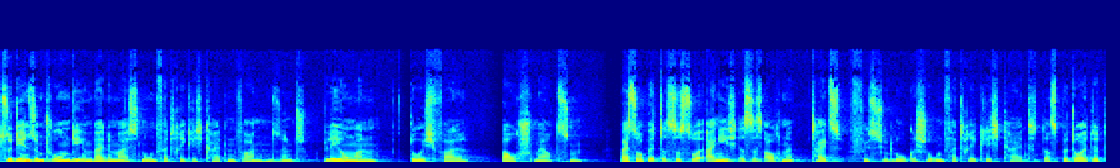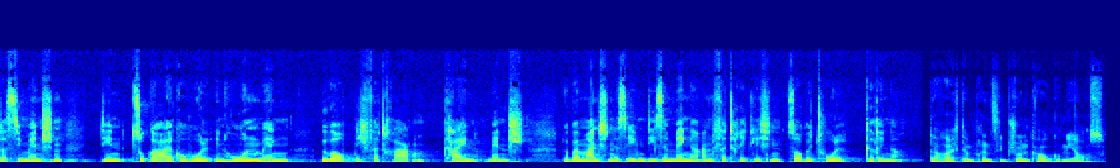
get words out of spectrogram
Zu den Symptomen, die eben bei den meisten Unverträglichkeiten vorhanden sind. Blähungen, Durchfall, Bauchschmerzen. Bei Sorbit ist es so, eigentlich ist es auch eine teils physiologische Unverträglichkeit. Das bedeutet, dass die Menschen den Zuckeralkohol in hohen Mengen überhaupt nicht vertragen. Kein Mensch. Nur bei manchen ist eben diese Menge an verträglichen Sorbitol geringer. Da reicht im Prinzip schon Kaugummi aus.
